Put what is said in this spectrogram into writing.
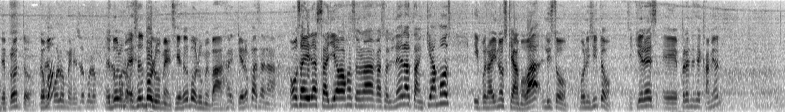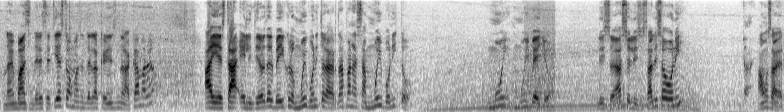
de pronto. ¿Cómo? es volumen, eso es volumen. Es volumen, eso es volumen, sí, eso es volumen, va, que no pasa nada. Vamos a ir hasta allí abajo hasta una gasolinera, tanqueamos y pues ahí nos quedamos, va, listo, Bonicito, si quieres, eh, prendes el camión. También vamos a encender este tiesto, vamos a encender la que viene siendo la cámara. Ahí está el interior del vehículo, muy bonito, la verdad, pana, está muy bonito. Muy, muy bello. Listo, ya estoy listo. ¿Estás listo, Boni? Ya. Vamos a ver.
